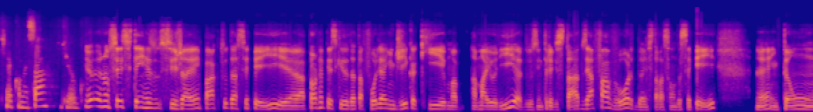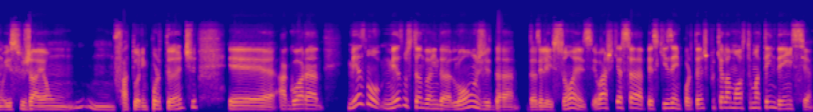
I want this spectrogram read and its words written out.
Quer começar, Diogo? Eu, eu, não sei se tem se já é impacto da CPI. A própria pesquisa da Datafolha indica que uma, a maioria dos entrevistados é a favor da instalação da CPI. Né? Então, isso já é um, um fator importante. É, agora, mesmo, mesmo estando ainda longe da, das eleições, eu acho que essa pesquisa é importante porque ela mostra uma tendência.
